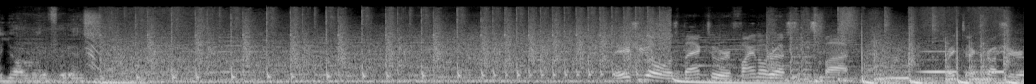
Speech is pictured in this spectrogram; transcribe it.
And y'all ready for this? There she goes, back to her final resting spot. Right to the crusher.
